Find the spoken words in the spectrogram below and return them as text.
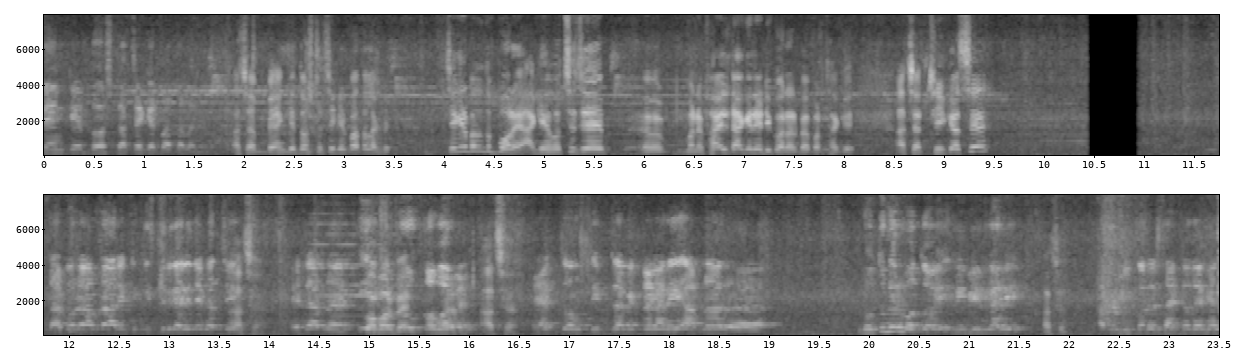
ব্যাংকের দশটা চেকের পাতা লাগবে। আচ্ছা ব্যাংকে দশটা চেকের পাতা লাগবে। চেকের পাতা তো পরে আগে হচ্ছে যে মানে ফাইলটা আগে রেডি করার ব্যাপার থাকে। আচ্ছা ঠিক আছে। তারপরে আমরা আরেকটি কিস্তির গাড়ি দেখাচ্ছি। আচ্ছা। এটা আপনার Cover van। কভার ভ্যান আচ্ছা। একদম টিপটাপ একটা গাড়ি। আপনার নতুনের মতোই রিবিল গাড়ি। আচ্ছা। আপনার ভিতরের সাইডটা দেখেন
